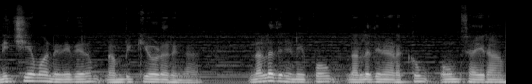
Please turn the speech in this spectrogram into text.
நிச்சயமாக நிறைவேறும். நம்பிக்கையோடு இருங்க. நல்லது நினைப்போம் நல்லது நடக்கும். ஓம் சாய்ராம்.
